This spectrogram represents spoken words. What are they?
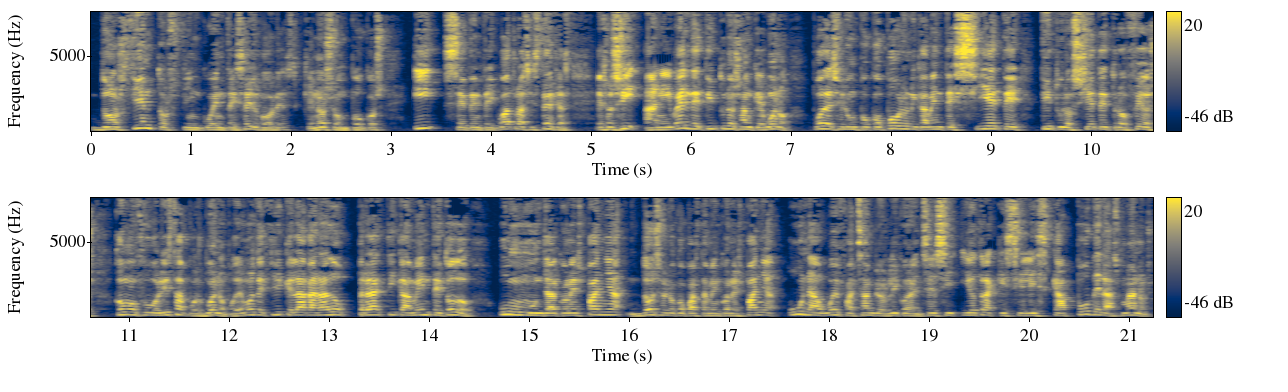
256 goles, que no son pocos, y 74 asistencias. Eso sí, a nivel de títulos, aunque bueno, puede ser un poco pobre, únicamente 7 títulos, 7 trofeos. Como futbolista, pues bueno, podemos decir que le ha ganado prácticamente todo. Un Mundial con España, dos Eurocopas también con España, una UEFA Champions League con el Chelsea y otra que se le escapó de las manos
